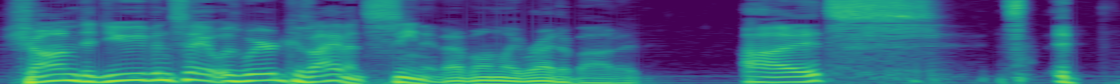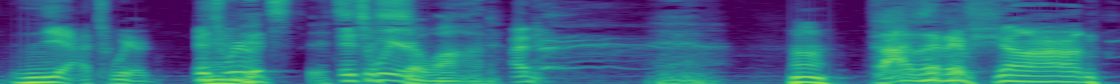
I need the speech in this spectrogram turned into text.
Sean, did you even say it was weird? Because I haven't seen it. I've only read about it. Uh, it's, it's, it, yeah, it's weird. It's weird. It's, it's, it's weird. so odd. I, yeah. Huh. Positive Sean.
